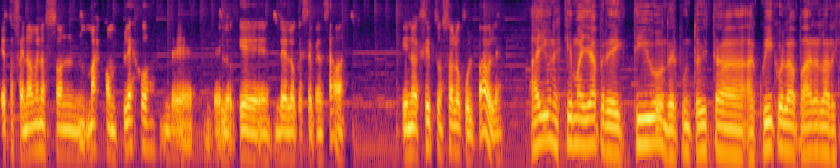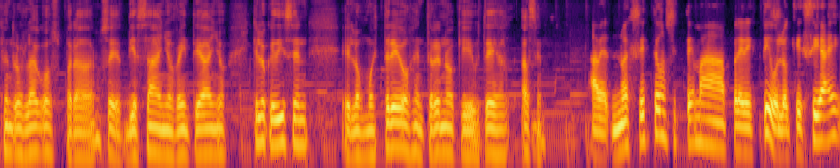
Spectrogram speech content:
estos fenómenos son más complejos de, de, lo que, de lo que se pensaba. Y no existe un solo culpable. ¿Hay un esquema ya predictivo desde el punto de vista acuícola para la región de los lagos para, no sé, 10 años, 20 años? ¿Qué es lo que dicen eh, los muestreos en terreno que ustedes hacen? A ver, no existe un sistema predictivo, lo que sí hay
